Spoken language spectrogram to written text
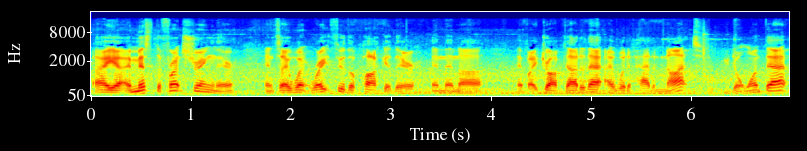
I, uh, I missed the front string there, and so I went right through the pocket there, and then uh, if I dropped out of that, I would have had a knot. You don't want that.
